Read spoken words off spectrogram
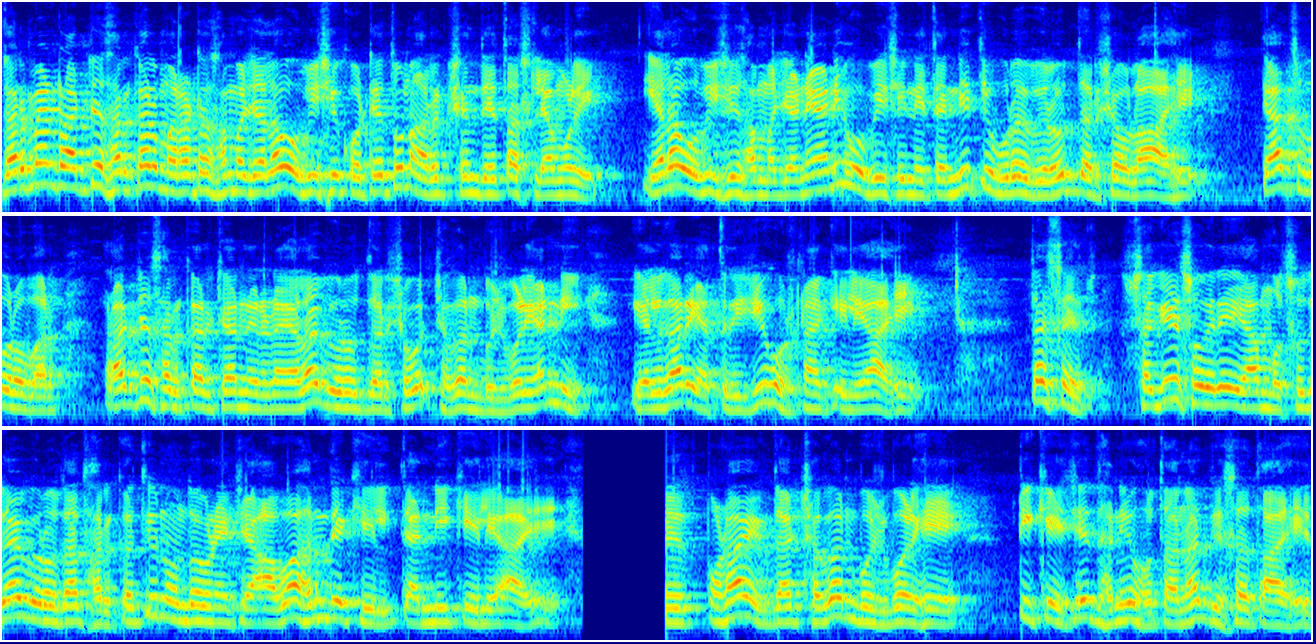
दरम्यान राज्य सरकार मराठा समाजाला ओबीसी कोट्यातून आरक्षण देत असल्यामुळे याला ओबीसी समाजाने आणि ओबीसी नेत्यांनी तीव्र विरोध दर्शवला आहे. त्याचबरोबर राज्य सरकारच्या निर्णयाला विरोध दर्शवत छगन भुजबळ यांनी एल्गार यात्रेची घोषणा केली आहे. तसेच सगळे सोयरे या मसुद्याविरोधात हरकती नोंदवण्याचे आवाहन देखील त्यांनी केले आहे. पुन्हा एकदा छगन भुजबळ हे टीकेचे धनी होताना दिसत आहेत.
